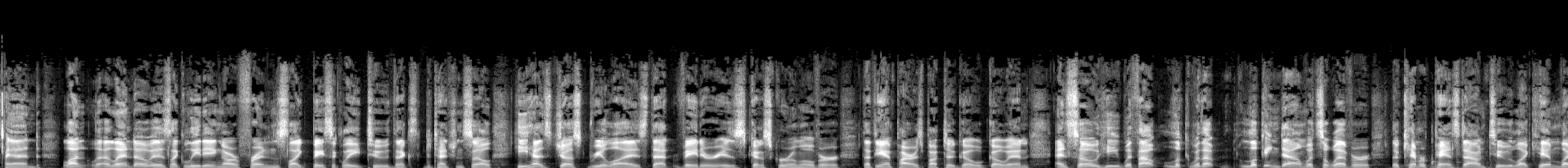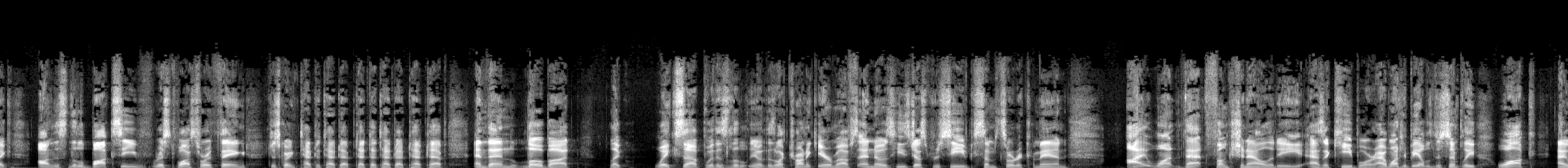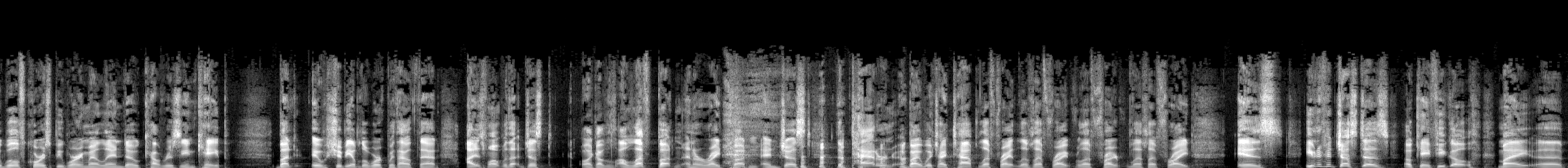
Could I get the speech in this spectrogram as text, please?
and Lando is like leading our friends like basically to the next detention cell. He has just realized that Vader is going to screw him over, that the Empire is about to go go in, and so he without look without looking down whatsoever, the camera pans down to like him like on this little boxy wristwatch sort of thing, just going tap tap tap tap tap tap tap tap tap tap, and then Lobot like wakes up with his little you know his electronic earmuffs and knows he's just received some sort of command. I want that functionality as a keyboard. I want to be able to simply walk. I will, of course, be wearing my Lando Calrissian cape, but it should be able to work without that. I just want without just like a, a left button and a right button, and just the pattern by which I tap left, right, left, left, right, left, right, left, left, right is even if it just does okay if you go my uh,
